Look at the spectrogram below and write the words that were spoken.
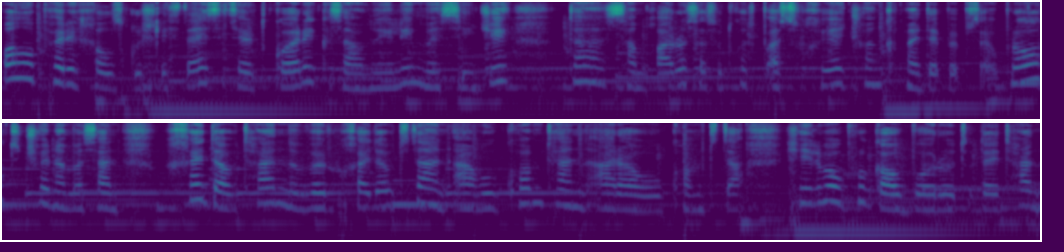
ყველაფერი ხელს გვიშლის და ესეც ერთგვარი გზავნილი მესიჯი და სამყაროს ასე ვთქვათ პასუხია ჩვენ ქმედებებზე. უბრალოდ ჩვენ ამას ან ხედავთ, ან ვერ ხედავთ და ან აღვქვამთ, ან არ აღვქვამთ და შეიძლება უფრო გავბოროტდეთ, ან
